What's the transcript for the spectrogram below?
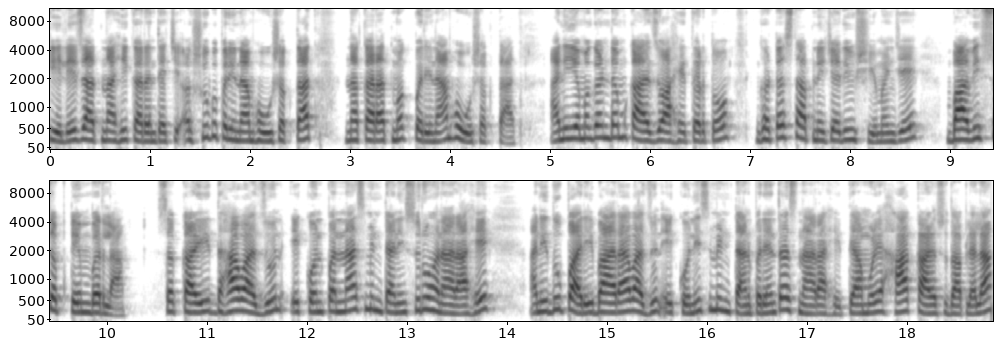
केले जात नाही कारण त्याचे अशुभ परिणाम होऊ शकतात नकारात्मक परिणाम होऊ शकतात. आणि यमगंडम काळ जो आहे तर तो घटस्थापनेच्या दिवशी म्हणजे बावीस सप्टेंबरला सकाळी दहा वाजून एकोणपन्नास मिनिटांनी सुरू होणार आहे. आणि दुपारी बारा वाजून एकोणीस मिनिटांपर्यंत असणार आहे. त्यामुळे हा काळसुद्धा आपल्याला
